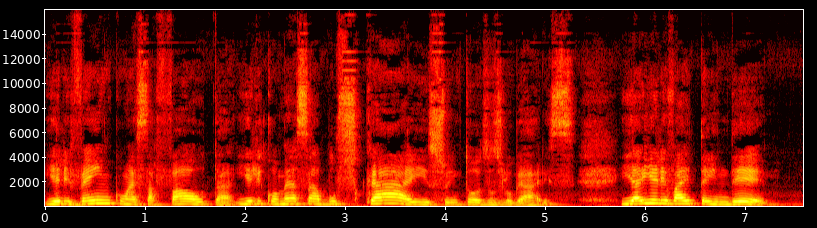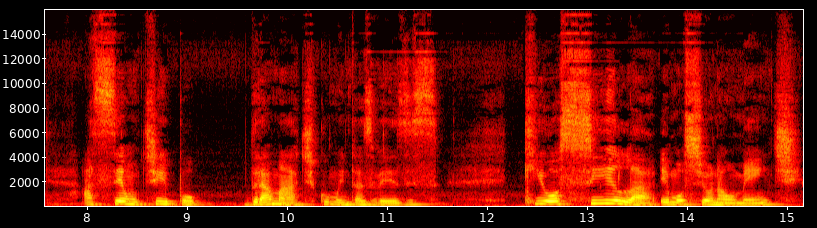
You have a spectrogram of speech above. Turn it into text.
E ele vem com essa falta e ele começa a buscar isso em todos os lugares. E aí ele vai tender a ser um tipo dramático, muitas vezes, que oscila emocionalmente.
